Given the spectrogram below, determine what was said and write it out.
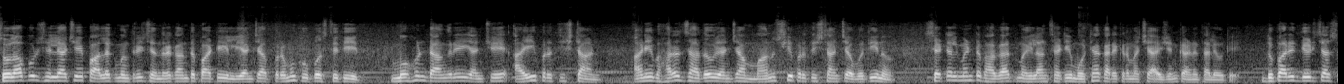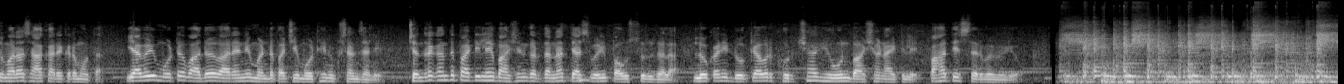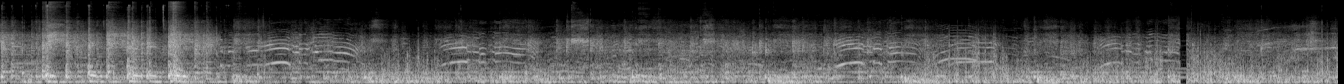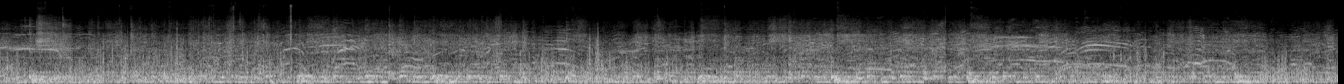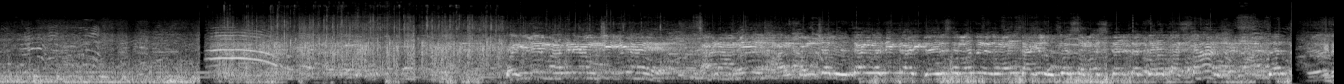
सोलापूर जिल्ह्याचे पालकमंत्री चंद्रकांत पाटील यांच्या प्रमुख उपस्थितीत मोहन डांगरे यांचे आई प्रतिष्ठान आणि भारत जाधव यांच्या मानुषी प्रतिष्ठानच्या वतीनं सेटलमेंट भागात महिलांसाठी मोठ्या कार्यक्रमाचे आयोजन करण्यात आले होते. दुपारी दीडच्या सुमारास हा कार्यक्रम होता. यावेळी मोठं वादळ वाऱ्याने मंडपाचे मोठे नुकसान झाले. चंद्रकांत पाटील हे भाषण करताना त्याचवेळी पाऊस सुरू झाला. लोकांनी डोक्यावर खुर्च्या घेऊन भाषण ऐकले. पाहते सर्व व्हिडिओ.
